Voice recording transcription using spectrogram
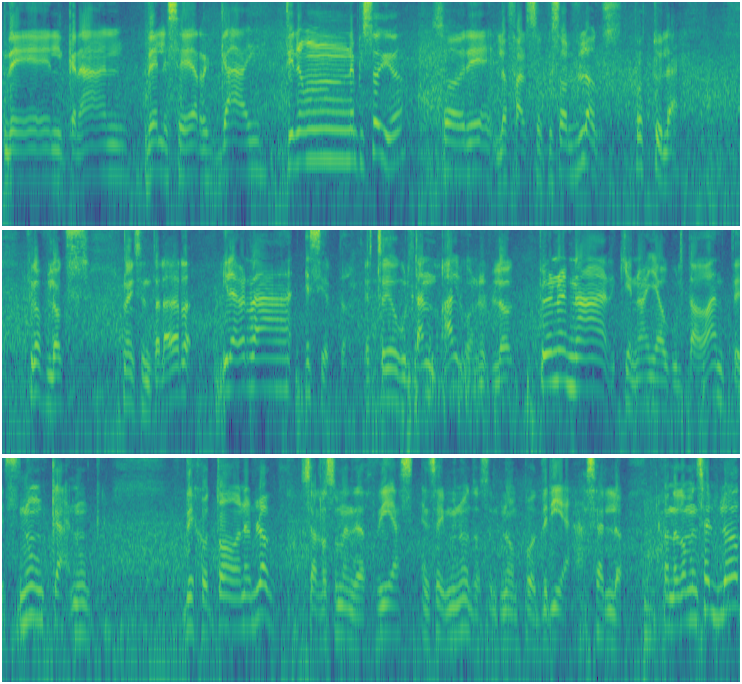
del canal DLCR Guy tiene un episodio sobre lo falsos que son los vlogs. Postula que los vlogs no dicen toda la verdad. Y la verdad es cierto, estoy ocultando algo en el vlog, pero no es nada que no haya ocultado antes. Nunca, nunca dejo todo en el blog. O sea, el resumen de dos días en seis minutos. No podría hacerlo. Cuando comencé el blog,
